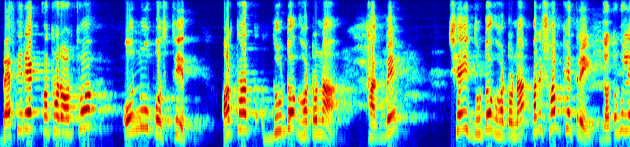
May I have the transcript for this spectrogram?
ব্যতিরেক কথার অর্থ অনুপস্থিত, অর্থাৎ দুটো ঘটনা থাকবে। সেই দুটো ঘটনা মানে সব ক্ষেত্রেই, যতগুলি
